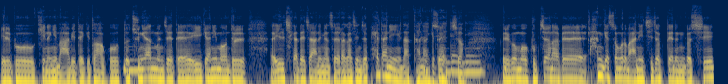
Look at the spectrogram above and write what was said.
일부 기능이 마비되기도 하고 또 음. 중요한 문제에 대해 의견이 뭐 늘 일치가 되지 않으면서 여러 가지 이제 폐단이 나타나기도 그렇죠. 했죠. 네네. 그리고 뭐 국제연합의 한계성으로 많이 지적되는 것이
